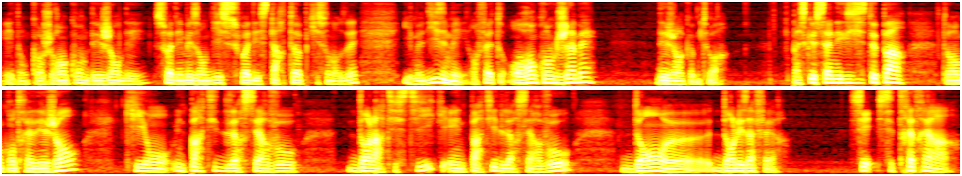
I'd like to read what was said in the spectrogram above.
et donc, quand je rencontre des gens, des, soit des maisons de disques, soit des startups qui sont dans ce ils me disent Mais en fait, on rencontre jamais des gens comme toi. Parce que ça n'existe pas de rencontrer des gens qui ont une partie de leur cerveau dans l'artistique et une partie de leur cerveau dans, euh, dans les affaires. C'est très, très rare.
